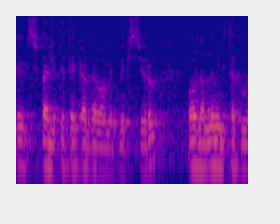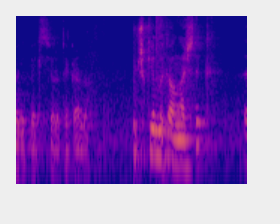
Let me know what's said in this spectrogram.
Tek, Süper Lig'de tekrar devam etmek istiyorum. Oradan da milli takıma gitmek istiyorum tekrardan. Üç yıllık anlaştık e,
